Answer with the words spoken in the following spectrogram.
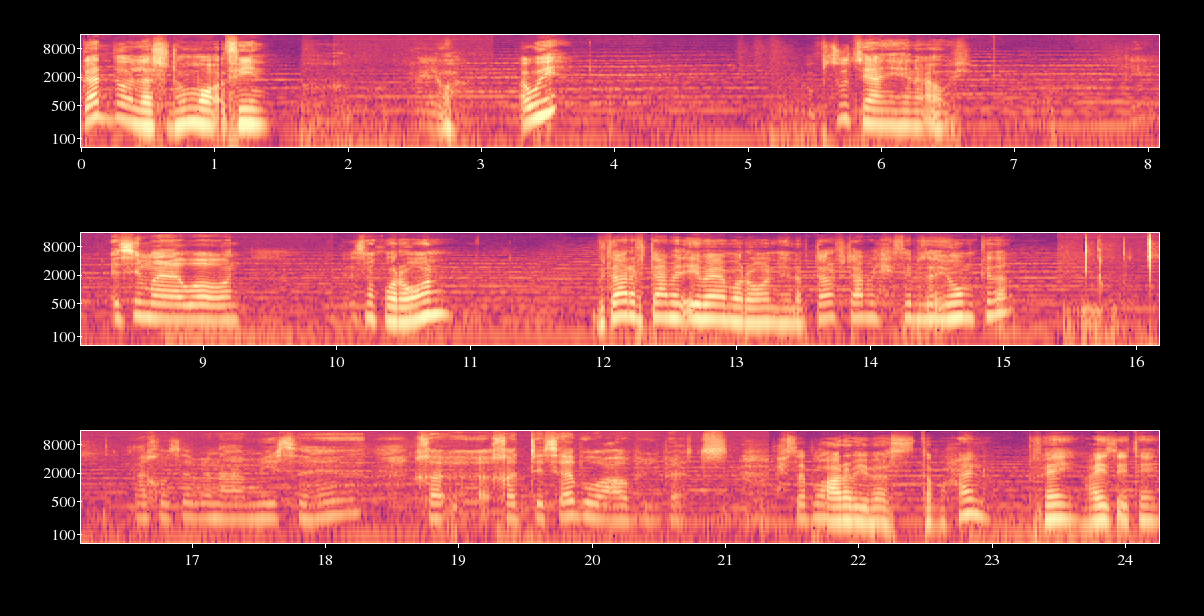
بجد ولا عشان هما واقفين؟ حلوة. قوي؟ مبسوط يعني هنا قوي. اسمي مروان. انت اسمك مروان؟ بتعرف تعمل إيه بقى يا مروان هنا؟ بتعرف تعمل حساب زيهم كده؟ أخو سبع عميس هنا خدت حساب وعربي بس. حسابه عربي بس. طب حلو كفاية. عايز إيه تاني؟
